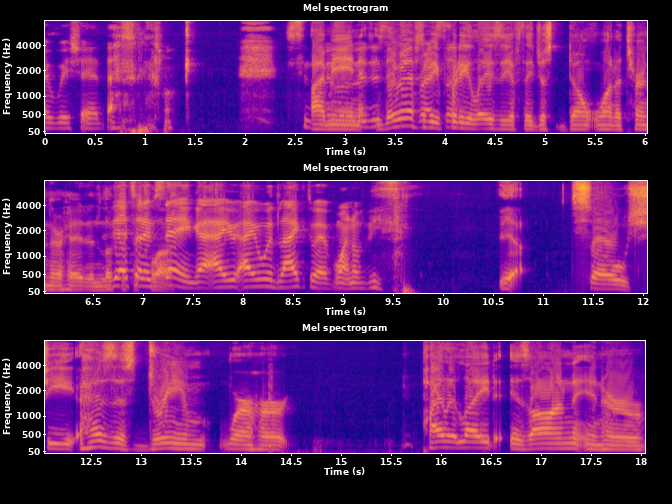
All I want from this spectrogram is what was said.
I wish I had that clock. I mean, they would have to be on pretty lazy if they just don't want to turn their head and look That's at the what clock. I'm saying. I I would like to have one of these. Yeah. So she has this dream where her pilot light is on in her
